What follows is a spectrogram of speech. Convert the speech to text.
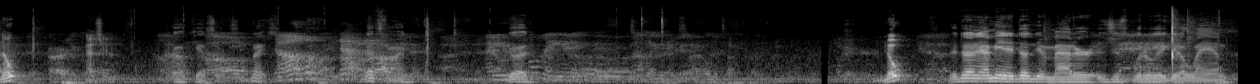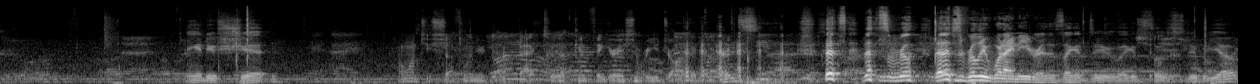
Nope. At you. Oh, can't search. Nice. That's fine. Good. it's fine, anyways. It's not like it's Nope. It doesn't. I mean, it doesn't even matter. It's just literally to get a land. Ain't gonna do shit. I want you shuffling your deck back to a configuration where you draw good cards. that's that's really that is really what I need right this second too. Like it's so stupid. Yep.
